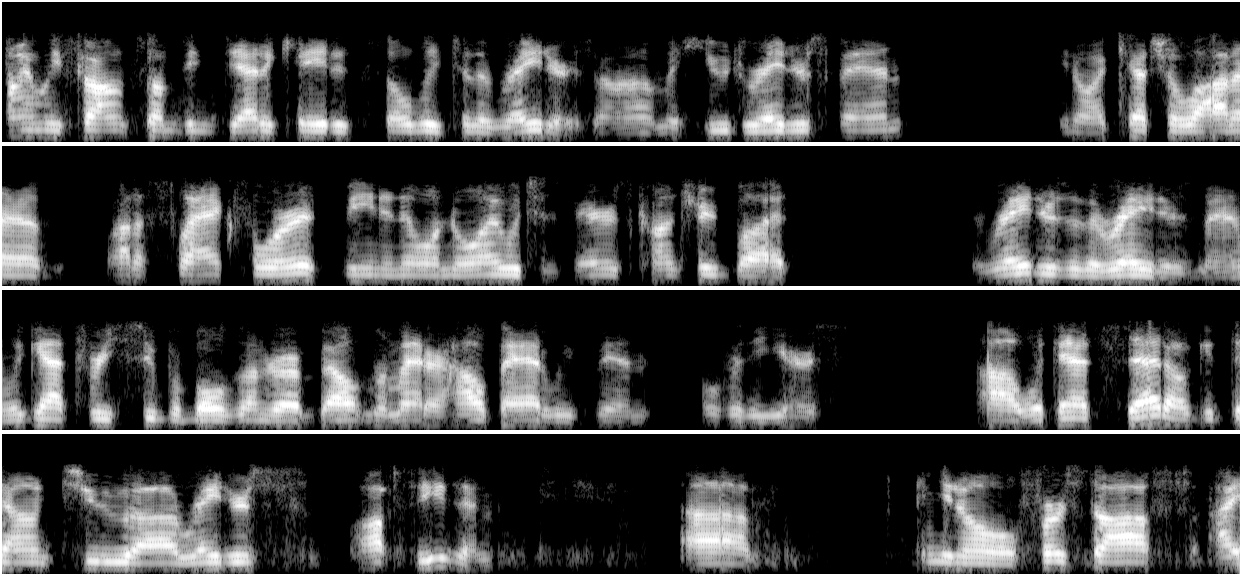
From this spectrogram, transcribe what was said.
finally found something dedicated solely to the Raiders. I'm a huge Raiders fan. You know, I catch a lot of a lot of slack for it being in Illinois, which is Bears country, but the Raiders are the Raiders, man. We got three Super Bowls under our belt, no matter how bad we've been over the years. Uh, with that said, I'll get down to uh, Raiders off season. Um, you know, first off, I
